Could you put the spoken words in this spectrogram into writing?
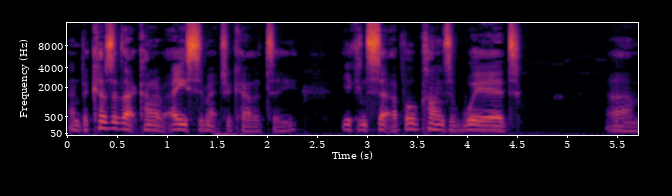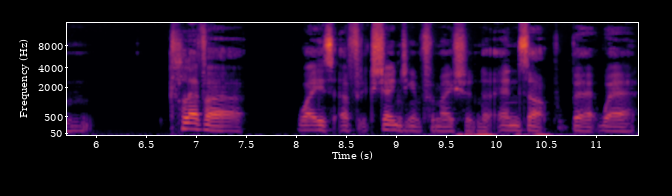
and because of that kind of asymmetricality, you can set up all kinds of weird, um, clever ways of exchanging information that ends up where, where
